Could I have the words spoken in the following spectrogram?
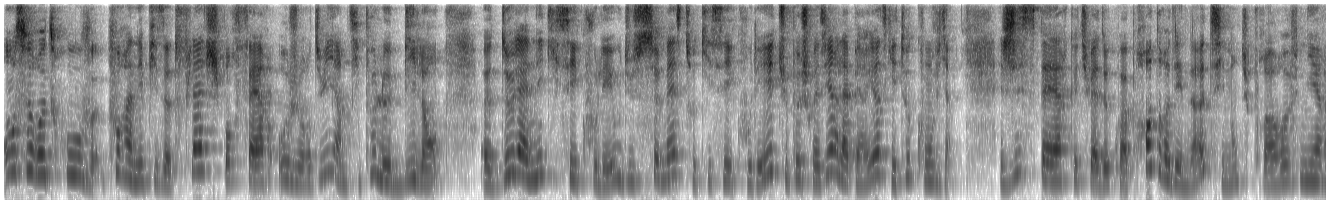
On se retrouve pour un épisode flash pour faire aujourd'hui un petit peu le bilan euh, de l'année qui s'est écoulée ou du semestre qui s'est écoulé. Tu peux choisir la période qui te convient. J'espère que tu as de quoi prendre des notes, sinon tu pourras revenir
